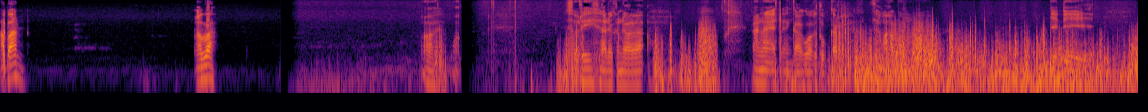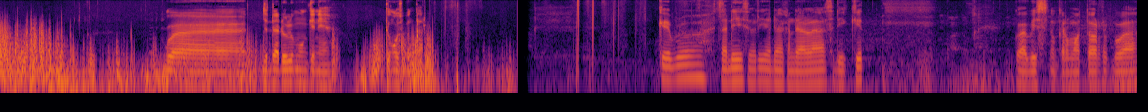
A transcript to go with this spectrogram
apaan? Apa? Oh ma- sorry ada kendala. Karena STNK gua ketuker sama abang gua. Jadi gua jeda dulu mungkin ya. Tunggu sebentar. Oke bro. Tadi sorry ada kendala sedikit. Gua habis nuker motor gua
